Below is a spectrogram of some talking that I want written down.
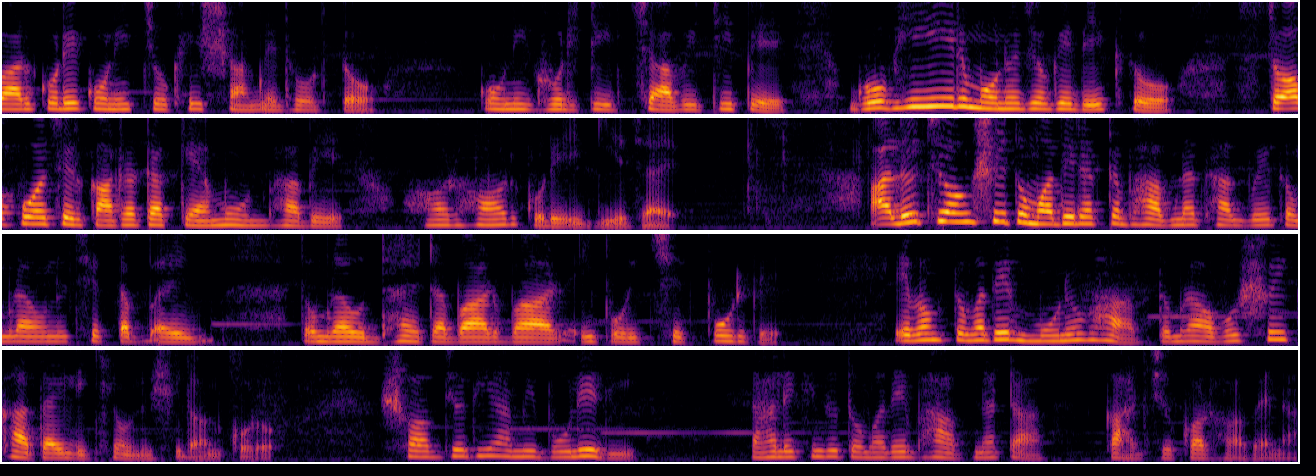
বার করে কনির চোখের সামনে ধরতো। কনি ঘড়িটির চাবি টিপে গভীর মনোযোগে দেখত স্টপ ওয়াচের কাঁটাটা কেমনভাবে হর করে এগিয়ে যায়। আলোচ্য অংশে তোমাদের একটা ভাবনা থাকবে, তোমরা অনুচ্ছেদটা তোমরা অধ্যায়টা বারবার এই পরিচ্ছেদ পড়বে। এবং তোমাদের মনোভাব তোমরা অবশ্যই খাতায় লিখে অনুশীলন করো। সব যদি আমি বলে দিই, তাহলে কিন্তু তোমাদের ভাবনাটা কার্যকর হবে না।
